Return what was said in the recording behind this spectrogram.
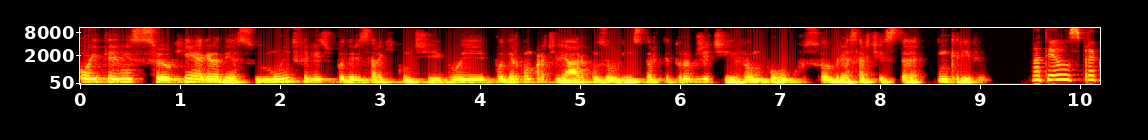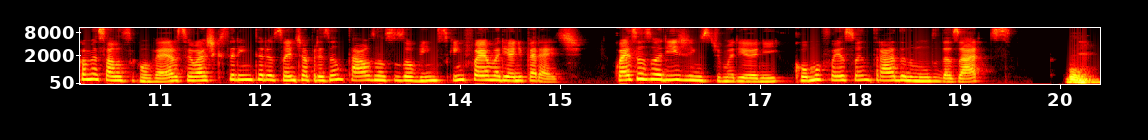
Oi, Temis, sou eu quem agradeço. Muito feliz de poder estar aqui contigo e poder compartilhar com os ouvintes do Arquitetura Objetiva um pouco sobre essa artista incrível. Matheus, para começar nossa conversa, eu acho que seria interessante apresentar aos nossos ouvintes quem foi a Mariane Peretti. Quais as origens de Mariane e como foi a sua entrada no mundo das artes? Bom,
